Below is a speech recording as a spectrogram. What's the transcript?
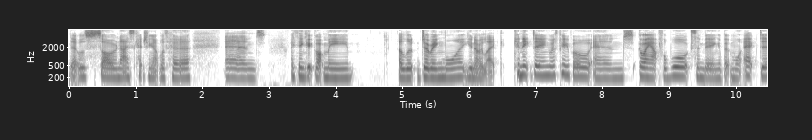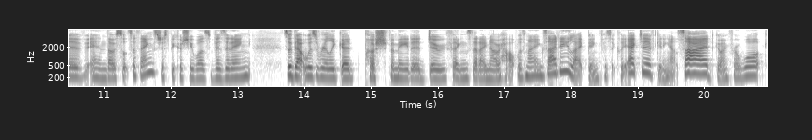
that was so nice catching up with her and I think it got me a li- doing more, you know, like connecting with people and going out for walks and being a bit more active and those sorts of things just because she was visiting. So that was really good push for me to do things that I know help with my anxiety, like being physically active, getting outside, going for a walk,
